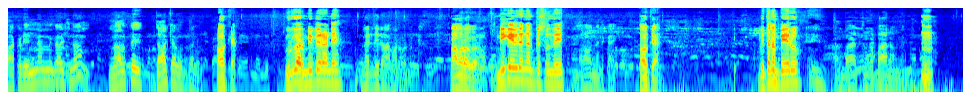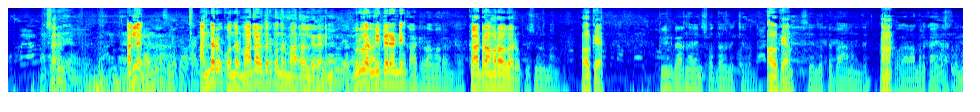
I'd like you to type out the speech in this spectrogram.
అక్కడ ఎన్ని అన్న కాసినా నలభై దాటి వెళ్ళొద్దండి. ఓకే. గురుగారు మీ పేరండి? రామారావు రామారావు గారు. మీకే విధంగా అనిపిస్తుంది? ఓకే. విత్తనం పేరు. సరే. పర్లేదు. అందరూ కొందరు మాట్లాడతారు కొందరు మాట్లాడలేరండి. గురుగారు మీ పేరండి? కాటు రామారావు అండి. కాటు రామారావు గారు. ఓకే. ఫీల్డ్ పెడుతున్నారని చూద్దామని వచ్చామండి. ఓకే. సేమ్ చూస్తే బాగానే ఉంది. ఒక ఆరు వందల కాయ దాకా ఉంది.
